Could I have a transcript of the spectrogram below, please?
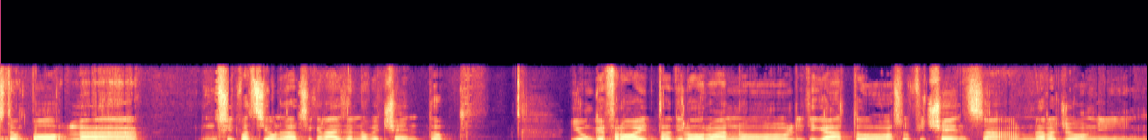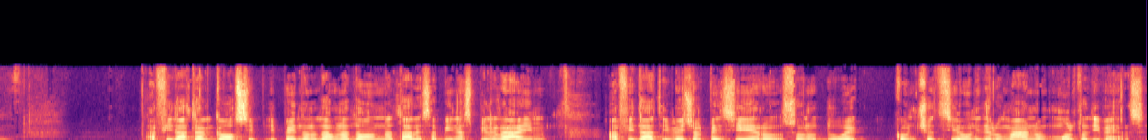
Questa è un po' la situazione della psicanalisi del Novecento. Jung e Freud tra di loro hanno litigato a sufficienza, le ragioni affidate al gossip dipendono da una donna, tale Sabina Spielreim, affidate invece al pensiero sono due concezioni dell'umano molto diverse.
